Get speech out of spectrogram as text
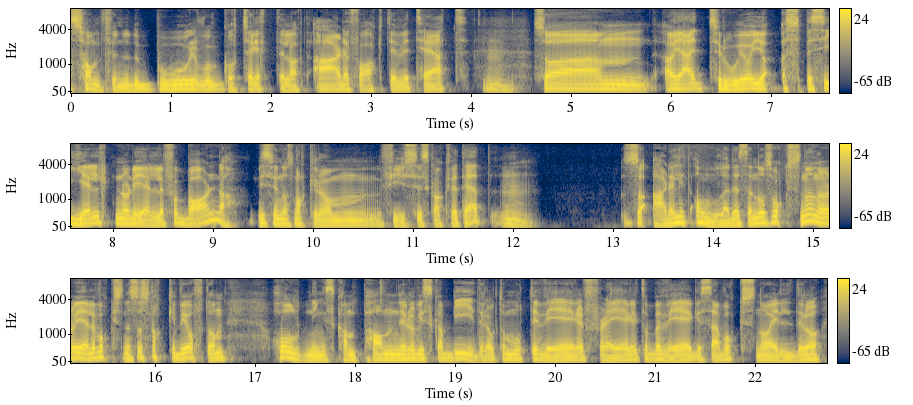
samfunnet du bor, hvor godt tilrettelagt er det for aktivitet. Så um, og jeg tror jo, ja, spesielt når det gjelder for barn, da, hvis vi nå snakker om fysisk aktivitet, så er det litt annerledes enn hos voksne. Når det gjelder voksne, så snakker vi ofte om holdningskampanjer, og vi skal bidra til å motivere flere til å bevege seg, voksne og eldre. og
